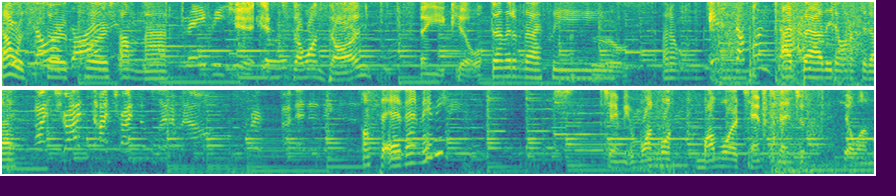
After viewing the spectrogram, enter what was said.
That was No so one died. close. I'm mad. maybe just. Yeah, if someone dies, then you kill. Don't let him die, please. So- I don't want him to If die. someone I dies, badly don't want him to die. I tried. I tried to let him out by, by editing it. Off the air vent, maybe? Jamie, one more, one more attempt, and then just kill him.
